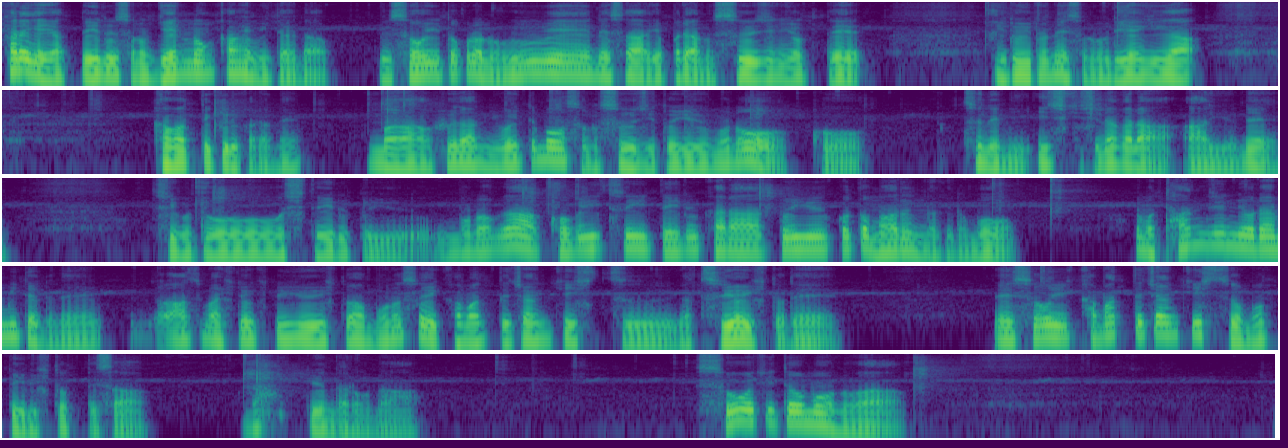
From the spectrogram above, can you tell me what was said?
彼がやっているその言論カフェみたいな、そういうところの運営でさ、やっぱりあの数字によって、いろいろね、その売り上げが変わってくるからね。まあ普段においてもその数字というものを、こう、常に意識しながら、ああいうね、仕事をしているというものがこびりついているからということもあるんだけども、でも単純に俺は見ててね、東博樹という人はものすごいかまってちゃん気質が強い人で、で、そういうかまってちゃん気質を持っている人ってさ、なんて言うんだろうな。掃除と思うのは、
